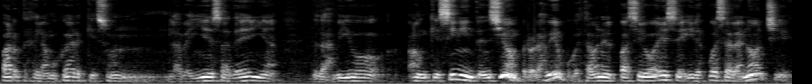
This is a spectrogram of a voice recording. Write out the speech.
partes de la mujer que son la belleza de ella, las vio, aunque sin intención, pero las vio porque estaba en el paseo ese y después a la noche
